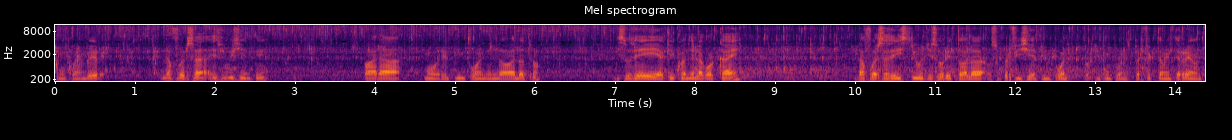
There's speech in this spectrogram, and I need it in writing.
Como pueden ver, la fuerza es suficiente para mover el ping-pong de un lado al otro. Y eso se debe a que cuando el agua cae, la fuerza se distribuye sobre toda la superficie del ping-pong, porque el ping-pong es perfectamente redondo.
